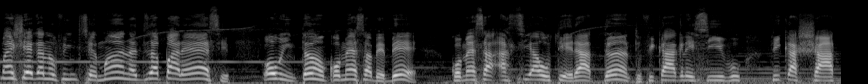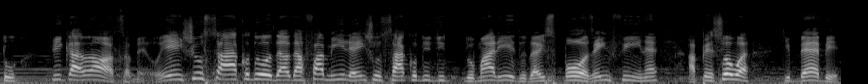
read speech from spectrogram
Mas chega no fim de semana, desaparece. Ou então começa a beber, começa a se alterar tanto, fica agressivo, fica chato, fica, nossa, meu, enche o saco do, da, da família, enche o saco do, do marido, da esposa, enfim, né? A pessoa que bebe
